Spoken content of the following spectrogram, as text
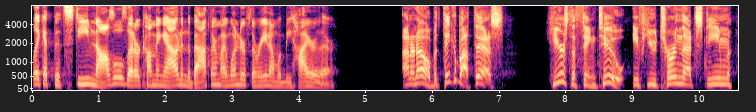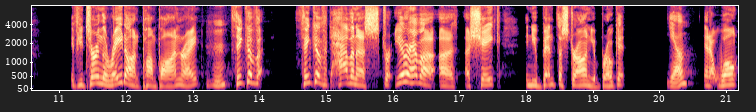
like at the steam nozzles that are coming out in the bathroom, I wonder if the radon would be higher there. I don't know, but think about this. Here's the thing too. If you turn that steam, if you turn the radon pump on, right? Mhm. Think of think of having a straw. You ever have a, a a shake and you bent the straw and you broke it Yeah. and it won't.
